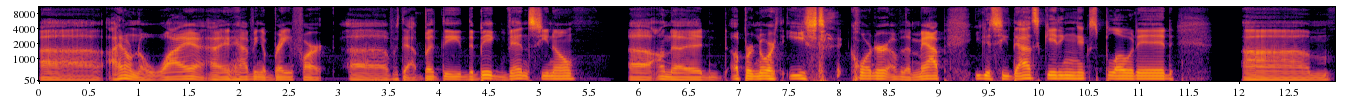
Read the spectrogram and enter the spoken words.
Uh, I don't know why I'm having a brain fart uh, with that, but the the big vents, you know, uh, on the upper northeast corner of the map, you can see that's getting exploded. Um,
